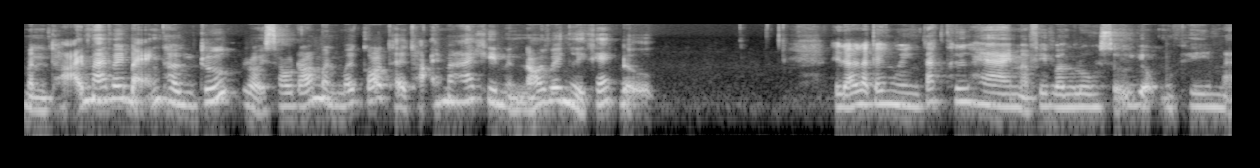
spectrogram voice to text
mình thoải mái với bản thân trước rồi sau đó mình mới có thể thoải mái khi mình nói với người khác được. Thì đó là cái nguyên tắc thứ hai mà phi vân luôn sử dụng khi mà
